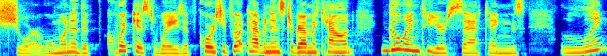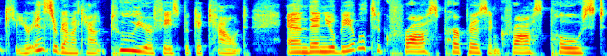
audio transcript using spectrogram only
Sure. Well, one of the quickest ways, of course, you've got to have an Instagram account. Go into your settings, link your Instagram account to your Facebook account, and then you'll be able to cross purpose and cross post.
